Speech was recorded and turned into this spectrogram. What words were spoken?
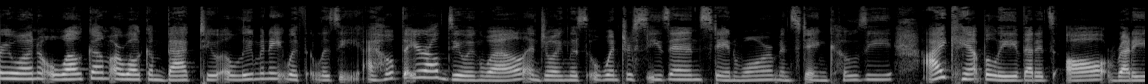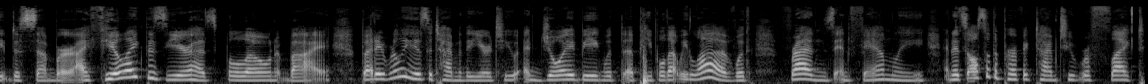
Everyone. Welcome or welcome back to Illuminate with Lizzie. I hope that you're all doing well, enjoying this winter season, staying warm and staying cozy. I can't believe that it's already December. I feel like this year has flown by, but it really is the time of the year to enjoy being with the people that we love, with friends and family. And it's also the perfect time to reflect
